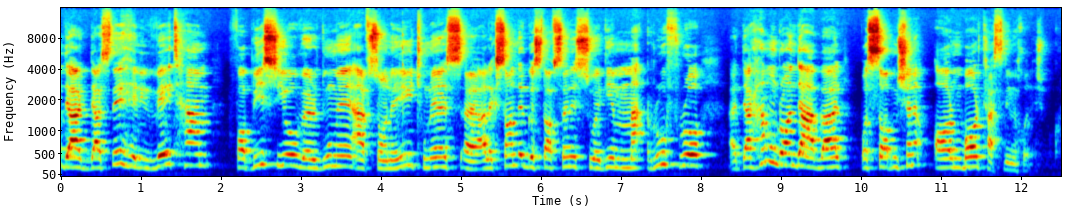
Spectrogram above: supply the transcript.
در دسته هیوی هم فابریسیو وردوم افسانه‌ای تونست الکساندر گستافسن سوئدی معروف رو در همون راند اول با submission armbar تسلیم خودش بکنه.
